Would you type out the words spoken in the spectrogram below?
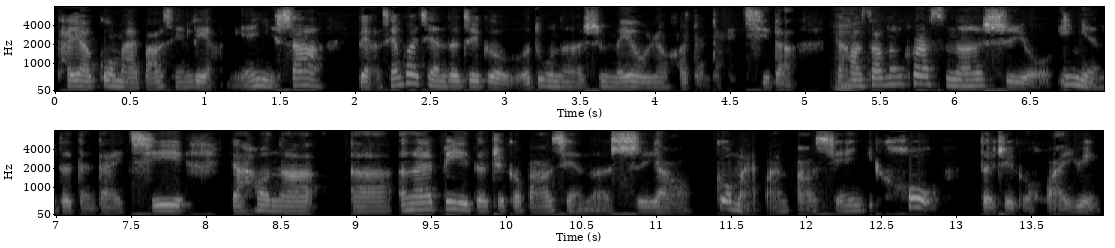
它要购买保险两年以上，两千块钱的这个额度呢是没有任何等待期的。然后 Southern Cross 呢是有一年的等待期。然后呢，呃，NIB 的这个保险呢是要购买完保险以后的这个怀孕。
